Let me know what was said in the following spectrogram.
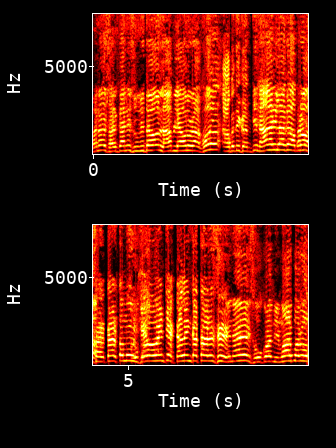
પણ સરકારની સુવિધાઓ લાભ લેવાનો રાખો. આ બધી ગંદકી ના હારી લાગે આપડે સરકાર તો હું ઊંઘેલો હોય ટ્રેક્ટર લઈને જતા રહેશે એને છોકરો બીમાર પડો.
